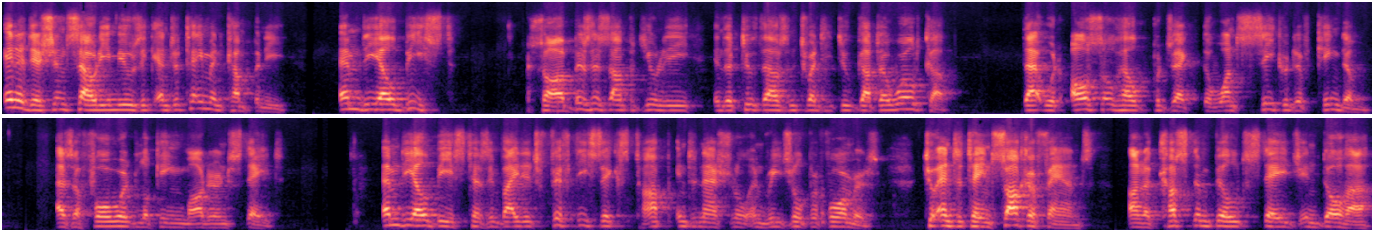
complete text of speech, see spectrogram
In addition, Saudi music entertainment company MDL Beast saw a business opportunity in the 2022 Qatar World Cup that would also help project the once secretive kingdom as a forward looking modern state. MDL Beast has invited 56 top international and regional performers to entertain soccer fans on a custom built stage in Doha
